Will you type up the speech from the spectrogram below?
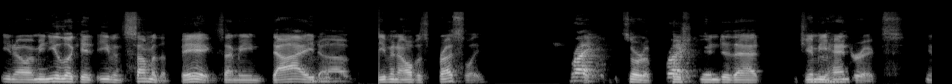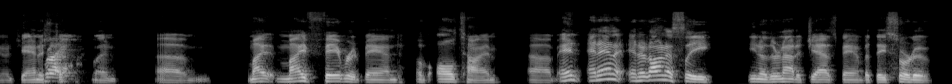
you know, I mean, you look at even some of the bigs. I mean, died mm-hmm. of even Elvis Presley, right? Sort of pushed right. into that Jimi mm-hmm. Hendrix, you know, Janis right. Joplin. Um, my my favorite band of all time, um, and and and it honestly, you know, they're not a jazz band, but they sort of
